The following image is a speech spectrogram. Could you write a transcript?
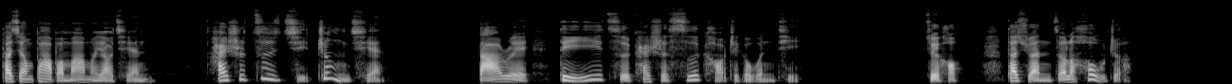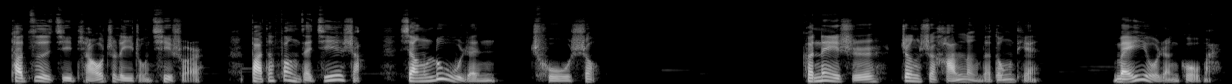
他向爸爸妈妈要钱。还是自己挣钱？达瑞第一次开始思考这个问题。最后，他选择了后者。他自己调制了一种汽水，把它放在街上，向路人出售。可那时正是寒冷的冬天，没有人购买。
